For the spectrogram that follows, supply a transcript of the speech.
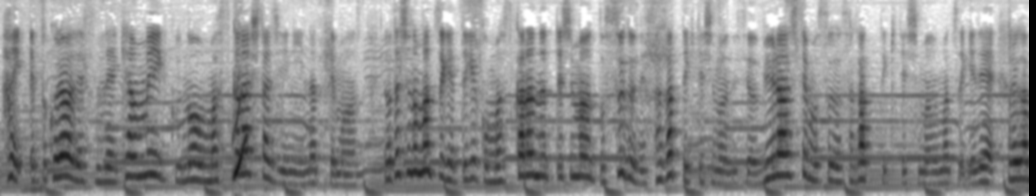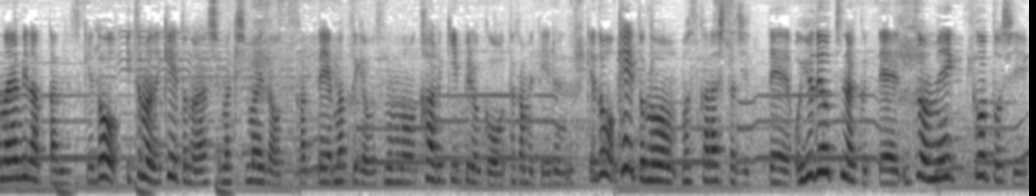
はいえっとこれはですねキャンメイクのマスカラ下地になってます。私のまつげって結構マスカラ塗ってしまうとすぐね下がってきてしまうんですよ。ビューラーしてもすぐ下がってきてしまうまつげでそれが悩みだったんですけどいつもねケイトのラッシュマキシマイザーを使ってまつげをそのままカールキープ力を高めているんですけどケイトのマスカラ下地ってお湯で落ちなくていつもメイク落とし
